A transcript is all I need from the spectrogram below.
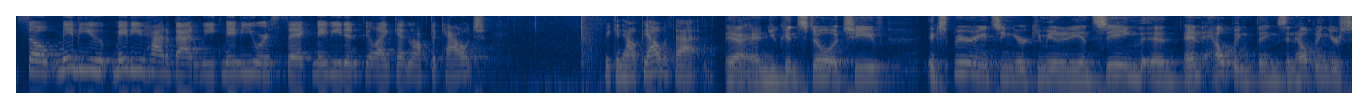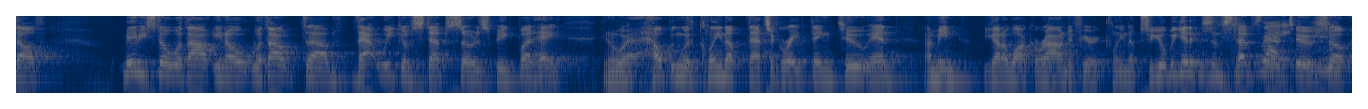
So maybe you maybe you had a bad week, maybe you were sick, maybe you didn't feel like getting off the couch. We can help you out with that. Yeah, and you can still achieve experiencing your community and seeing the, and, and helping things and helping yourself maybe still without you know without um, that week of steps so to speak but hey you know helping with cleanup that's a great thing too and I mean, you got to walk around if you're at cleanup. So you'll be getting some steps right. there too. So,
